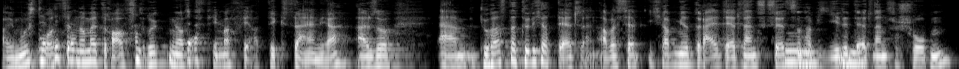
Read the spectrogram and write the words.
Aber ich muss trotzdem ja, nochmal draufdrücken auf das Thema fertig sein, ja. Also ähm, du hast natürlich eine Deadline, aber ich habe mir drei Deadlines gesetzt mhm. und habe jede mhm. Deadline verschoben.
